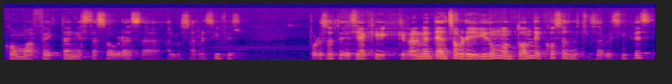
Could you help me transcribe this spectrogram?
cómo afectan estas obras a, a, los arrecifes. Por eso te decía que, que, realmente han sobrevivido un montón de cosas nuestros arrecifes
